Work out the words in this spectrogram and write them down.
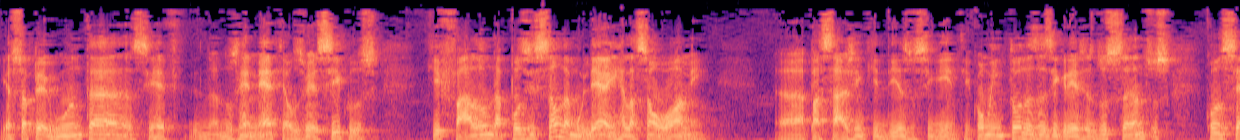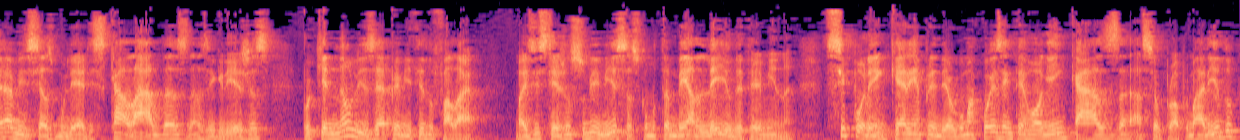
e a sua pergunta se nos remete aos versículos que falam da posição da mulher em relação ao homem. A passagem que diz o seguinte: Como em todas as igrejas dos santos, conservem-se as mulheres caladas nas igrejas, porque não lhes é permitido falar, mas estejam submissas, como também a lei o determina. Se, porém, querem aprender alguma coisa, interroguem em casa a seu próprio marido,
